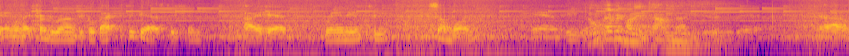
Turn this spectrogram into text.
And when I turned around to go back to the gas station, I had ran into someone and he was... No, everybody in town knew you did it. Um,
